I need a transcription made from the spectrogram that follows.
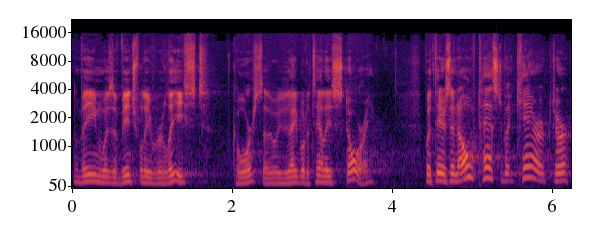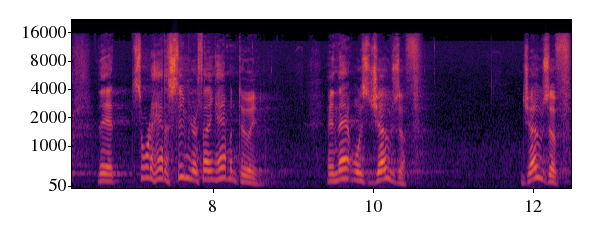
Levine was eventually released, of course, so he was able to tell his story. But there's an Old Testament character that sort of had a similar thing happen to him, and that was Joseph. Joseph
